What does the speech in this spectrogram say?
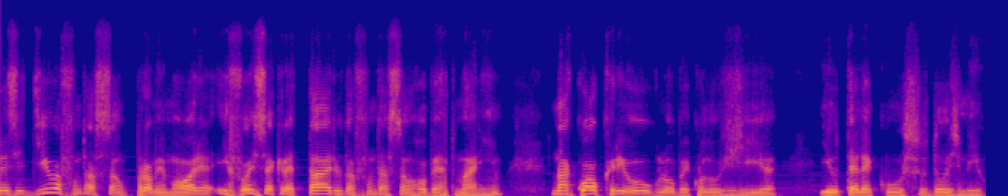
presidiu a Fundação Promemória e foi secretário da Fundação Roberto Marinho, na qual criou o Globo Ecologia e o Telecurso 2000.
